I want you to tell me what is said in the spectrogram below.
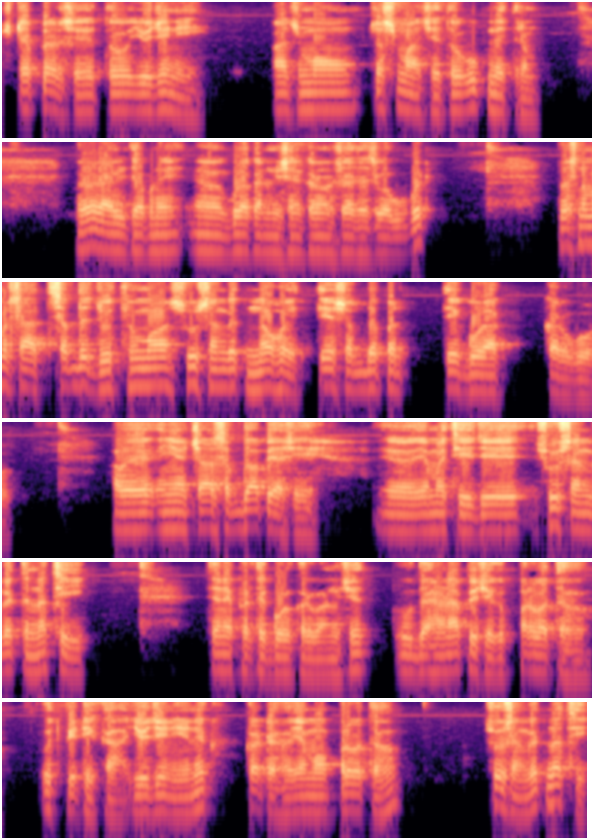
સ્ટેપલર છે, તો યોજિની. પાંચમું ચશ્મા છે, તો ઉપનેત્રમ. બરાબર, આવી રીતે આપણે ગોળાકાર નિશાન કરવાનું આધા જવાબ ઉપર. પ્રશ્ન નંબર સાત, શબ્દ જૂથમાં સુસંગત ન હોય તે શબ્દ પર તે ગોળા કરો ગોળ. હવે અહીંયા ચાર શબ્દો આપ્યા છે. એમાંથી જે સુસંગત નથી તેને ફરતે ગોળ કરવાનું છે. ઉદાહરણ આપ્યું છે કે પર્વત, ઉત્પીઠિકા, યુજિની અને કટ એમાં પર્વત સુસંગત નથી.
